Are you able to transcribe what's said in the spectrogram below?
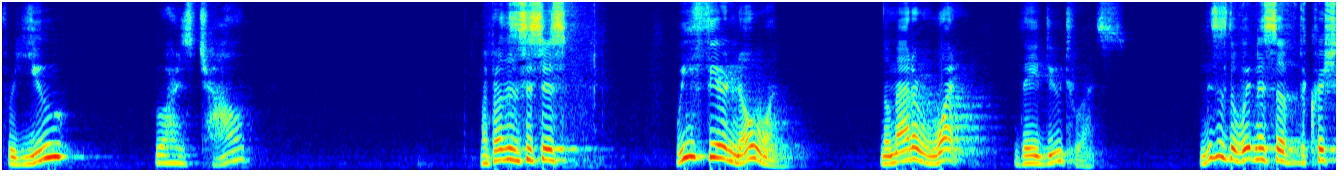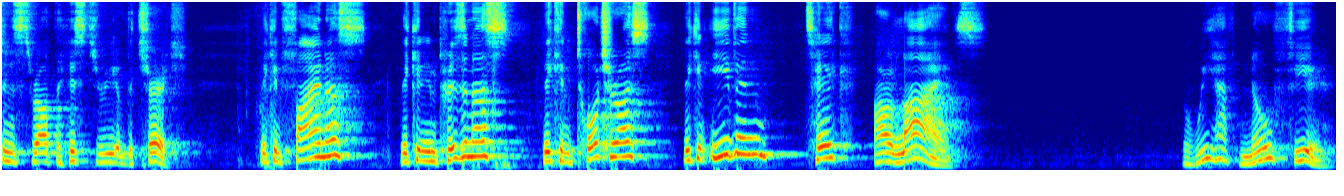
for you who are his child? My brothers and sisters, we fear no one, no matter what they do to us. And this is the witness of the Christians throughout the history of the church. They can fine us, they can imprison us, they can torture us, they can even take our lives. But we have no fear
